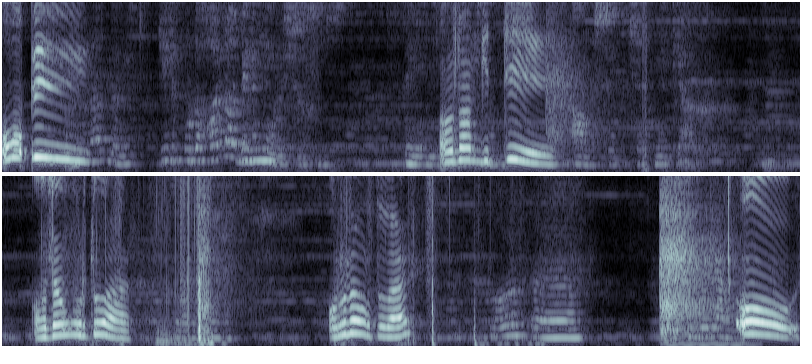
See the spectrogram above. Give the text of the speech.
Abi Dönmüş. Gelip burada hala benimle uğraşıyorsunuz. Senin adam gitti. Anlaşıldı kesmek lazım. Adam vurdular. Onu da vurdular. Doğru. Ee. Oo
